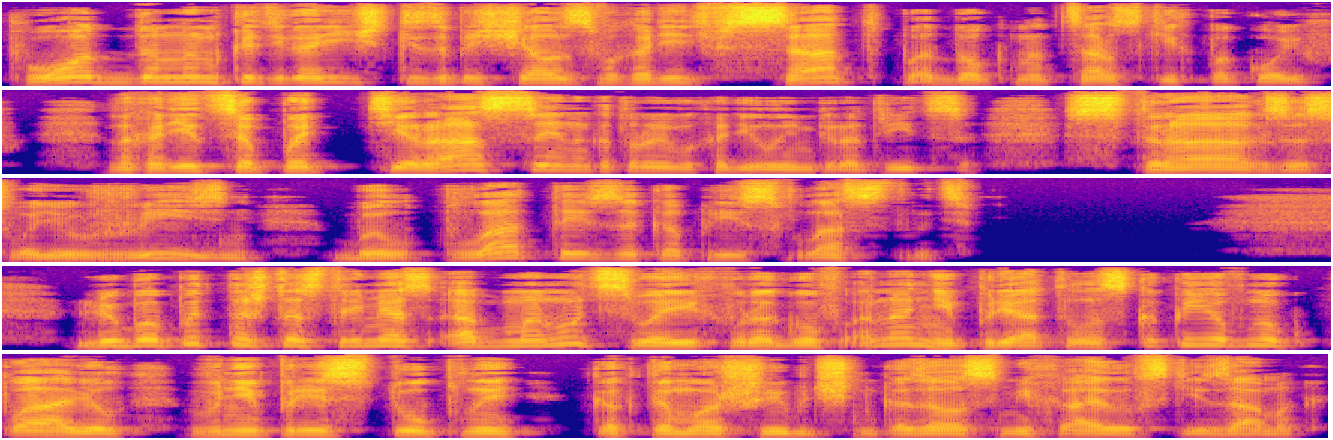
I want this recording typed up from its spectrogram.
Подданным категорически запрещалось выходить в сад под окна царских покоев, находиться под террасой, на которой выходила императрица. Страх за свою жизнь был платой за каприз властвовать. Любопытно, что, стремясь обмануть своих врагов, она не пряталась, как ее внук Павел, в неприступный, как тому ошибочно казалось, Михайловский замок.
